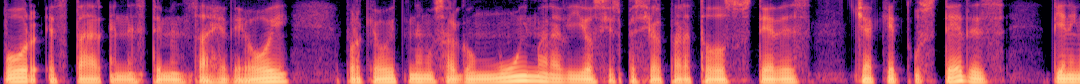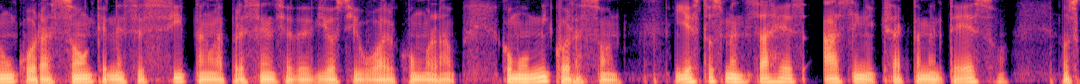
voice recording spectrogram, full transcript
por estar en este mensaje de hoy, porque hoy tenemos algo muy maravilloso y especial para todos ustedes, ya que ustedes tienen un corazón que necesitan la presencia de Dios igual como, la, como mi corazón. Y estos mensajes hacen exactamente eso. Nos,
